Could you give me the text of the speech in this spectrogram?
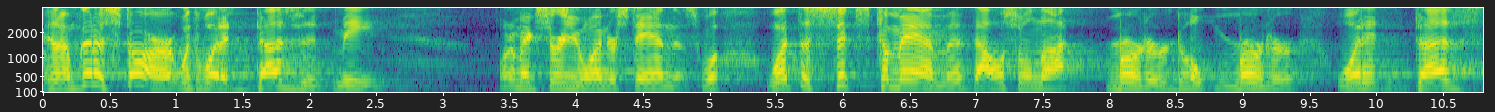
And I'm going to start with what it doesn't mean. I want to make sure you understand this. Well, what the sixth commandment, thou shalt not murder, don't murder, what it does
